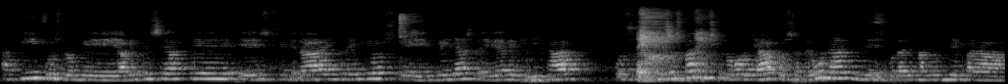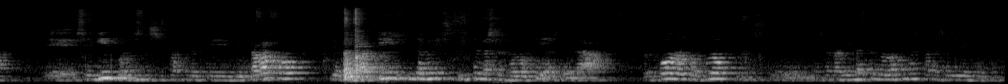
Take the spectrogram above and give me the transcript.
aquí pues lo que a veces se hace es generar entre ellos, eh, entre ellas, la idea de utilizar pues, sus espacios que luego ya pues, se reúnan eh, esporádicamente para eh, seguir con estos espacios de, de, trabajo, de compartir y también que se utilicen las tecnologías, de la, los foros, los blogs, eh, las herramientas tecnológicas para seguir en contacto.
